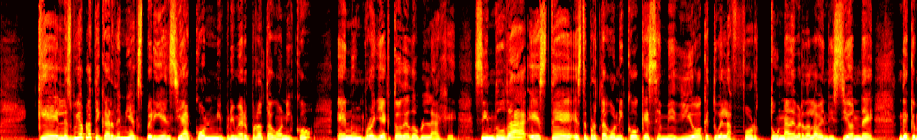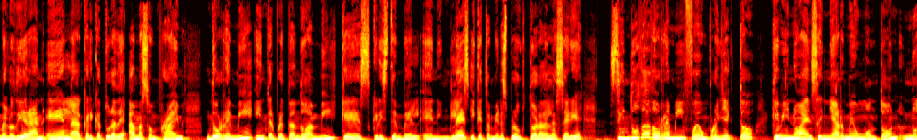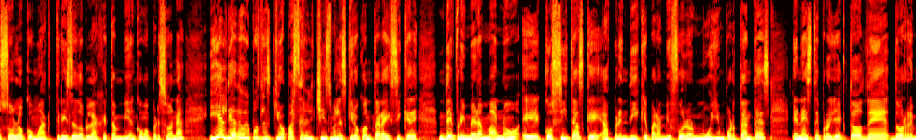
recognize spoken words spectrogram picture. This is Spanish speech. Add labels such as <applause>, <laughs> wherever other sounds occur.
que les voy a platicar de mi experiencia con mi primer protagónico en un proyecto de doblaje. Sin duda, este, este protagónico que se me dio, que tuve la fortuna, de verdad la bendición de, de que me lo dieran en la caricatura de Amazon Prime, Doremi, interpretando a mí, que es Kristen Bell en inglés y que también es productora de la serie. Sin duda, Do Re fue un proyecto que vino a enseñarme un montón, no solo como actriz de doblaje, también como persona. Y el día de hoy, pues les quiero pasar el chisme, les quiero contar ahí sí que de, primera mano eh, cositas que aprendí que para mí fueron muy importantes en este proyecto de Do Re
